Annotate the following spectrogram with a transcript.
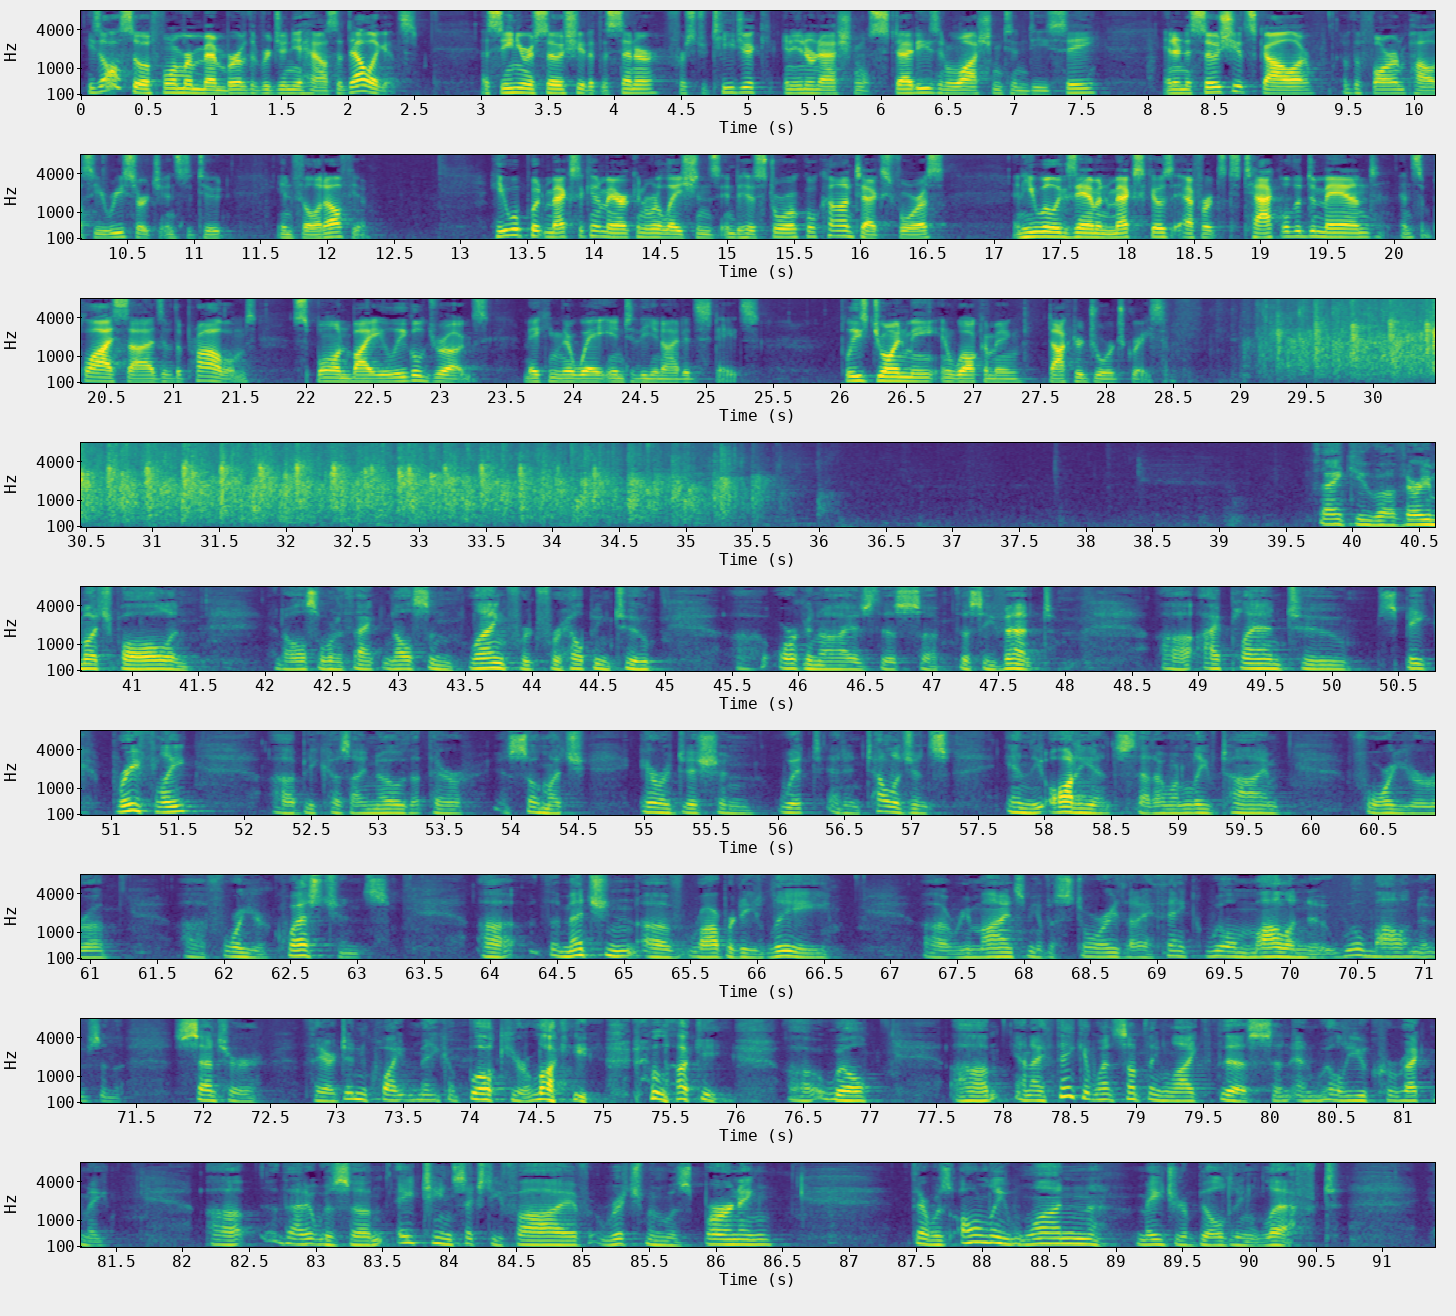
He's also a former member of the Virginia House of Delegates, a senior associate at the Center for Strategic and International Studies in Washington, D.C., and an associate scholar of the Foreign Policy Research Institute in Philadelphia. He will put Mexican American relations into historical context for us, and he will examine Mexico's efforts to tackle the demand and supply sides of the problems spawned by illegal drugs making their way into the United States. Please join me in welcoming Dr. George Grayson. Thank you uh, very much, Paul, and, and I also want to thank Nelson Langford for helping to uh, organize this, uh, this event. Uh, I plan to speak briefly uh, because I know that there is so much erudition, wit, and intelligence in the audience that I want to leave time for your, uh, uh, for your questions. Uh, the mention of Robert E. Lee uh, reminds me of a story that I think Will Molineux, Will Molineux's in the center there, didn't quite make a book. You're lucky, lucky, uh, Will. Um, and I think it went something like this, and, and Will, you correct me. Uh, that it was um, 1865, Richmond was burning. There was only one major building left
